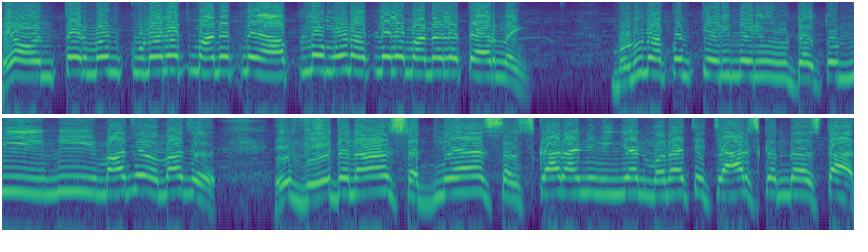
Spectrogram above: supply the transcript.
हे अंतर्मन कुणालाच मानत नाही आपलं मन आपल्याला मानायला तयार नाही. म्हणून आपण तेरीमेरीवर उठवतो. मी मी माझं माझं. हे वेदना संज्ञा संस्कार आणि विज्ञान मनाचे चार स्कंद असतात.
